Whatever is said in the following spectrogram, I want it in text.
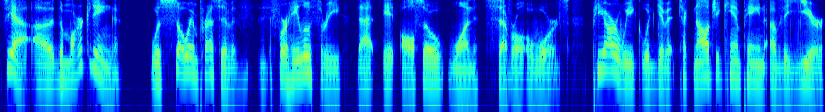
So yeah, uh, the marketing was so impressive for Halo 3 that it also won several awards. PR Week would give it Technology Campaign of the Year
